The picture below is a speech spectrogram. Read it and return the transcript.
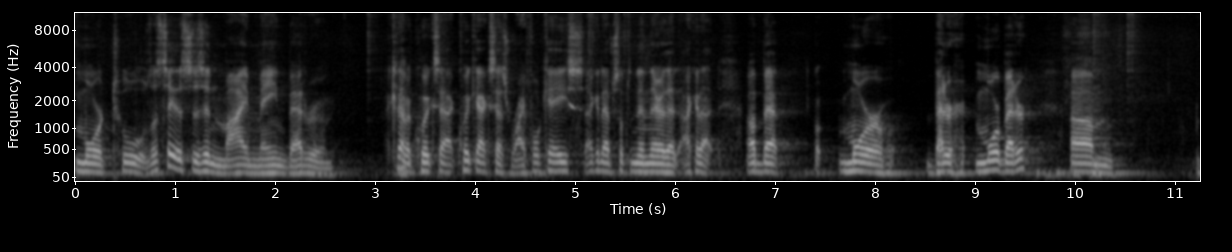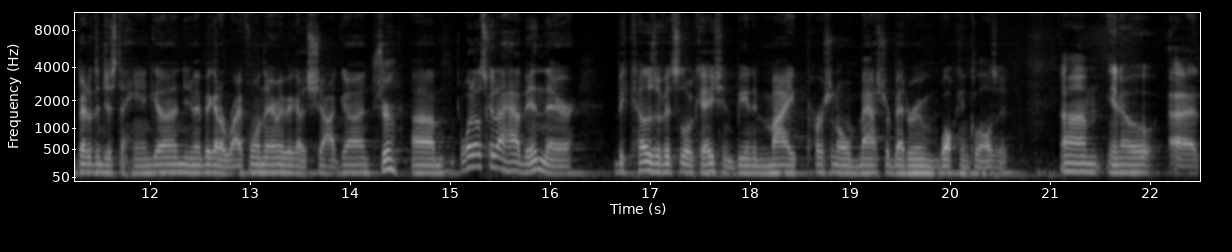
more tools. Let's say this is in my main bedroom. I could have a quick quick access rifle case. I could have something in there that I could, I bet, more better, more better, um, better than just a handgun. You know, maybe I got a rifle in there. Maybe I got a shotgun. Sure. Um, what else could I have in there because of its location, being in my personal master bedroom walk-in closet? Um, you know, uh,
